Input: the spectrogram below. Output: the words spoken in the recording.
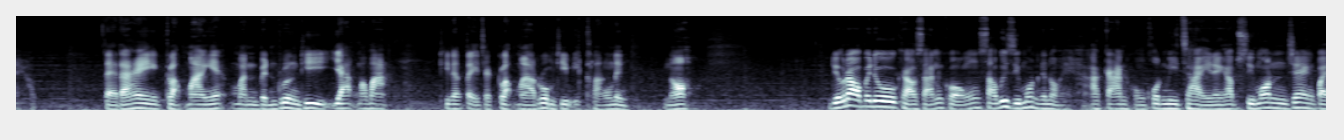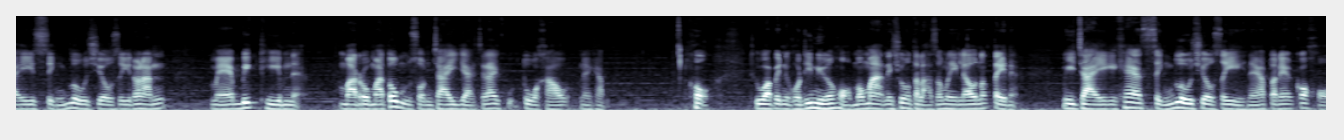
นะครับแต่ได้ให้กลับมาเงี้ยมันเป็นเรื่องที่ยากมากๆ ที่นักเตะจะกลับมาร่วมทีมอีกครั้งหนึ่งเนาะเดี๋ยวเราไปดูข่าวสารของซาวิซิมอนกันหน่อย อาการของคนมีใจนะครับซิมอนแจ้งไปสิงห์บลูเชลซีเท่านั้น แม้บิ๊กทีมเนี่ยมาโรมาตุ้มสนใจอยากจะได้ตัวเขานะครับโหถือว่าเป็นคนที่เนื้อหอมมากๆในช่วงตลาดสมัยนี้แล้วนักเตะเนี่ย มีใจแค่สิงห์บลูเชลซีนะครับ ตอนนี้ก็ขอ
